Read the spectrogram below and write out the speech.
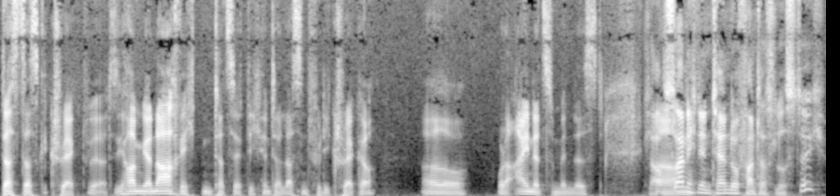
dass das gecrackt wird. Sie haben ja Nachrichten tatsächlich hinterlassen für die Cracker. Also, oder eine zumindest. Glaubst ähm, du eigentlich, Nintendo fand das lustig?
